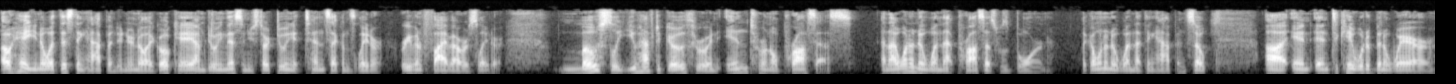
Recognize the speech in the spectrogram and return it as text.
oh hey you know what? This thing happened. And you're like okay i'm doing this. And you start doing it 10 seconds later or even five hours later. Mostly you have to go through an internal process. And i want to know when that process was born. Like i want to know when that thing happened. So uh, and and Takei would have been aware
